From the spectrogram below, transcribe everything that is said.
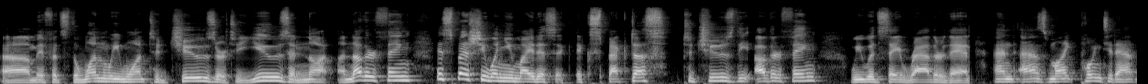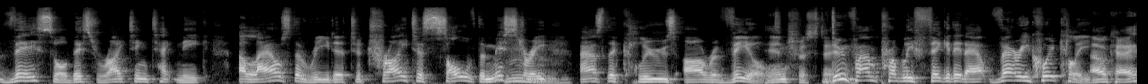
um, if it's the one we want to choose or to use and not another thing especially when you might expect us to choose the other thing we would say rather than And as Mike pointed out, this or this writing technique allows the reader to try to solve the mystery hmm. as the clues are revealed. Interesting. Dupin probably figured it out very quickly. Okay.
